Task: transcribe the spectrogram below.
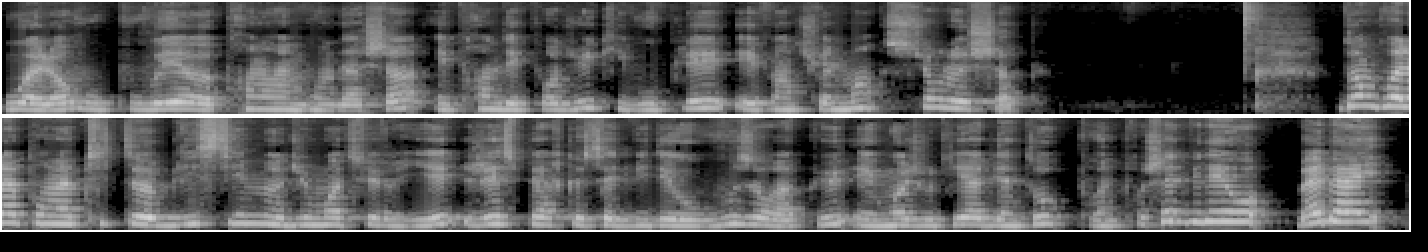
Ou alors vous pouvez prendre un bon d'achat et prendre des produits qui vous plaisent éventuellement sur le shop. Donc voilà pour ma petite blissime du mois de février. J'espère que cette vidéo vous aura plu et moi je vous dis à bientôt pour une prochaine vidéo. Bye bye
